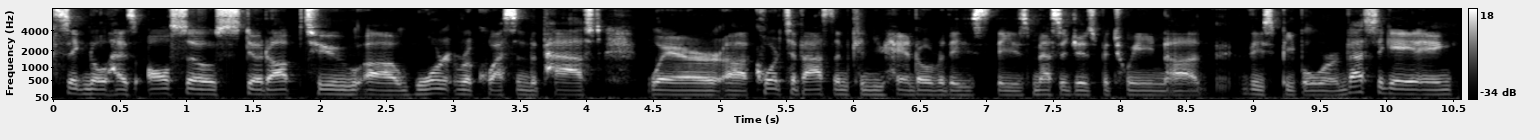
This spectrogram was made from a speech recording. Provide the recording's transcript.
Signal has also stood up to uh, warrant requests in the past, where uh, courts have asked them, "Can you hand over these these messages between uh, these people we're investigating?"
